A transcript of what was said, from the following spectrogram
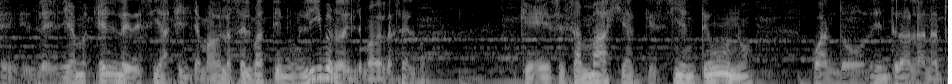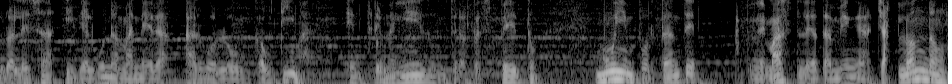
Eh, le llama, él le decía el llamado de la selva, tiene un libro del llamado de la selva, que es esa magia que siente uno cuando entra a la naturaleza y de alguna manera algo lo cautiva, entre miedo, entre respeto muy importante. Además, lea también a Jack London,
